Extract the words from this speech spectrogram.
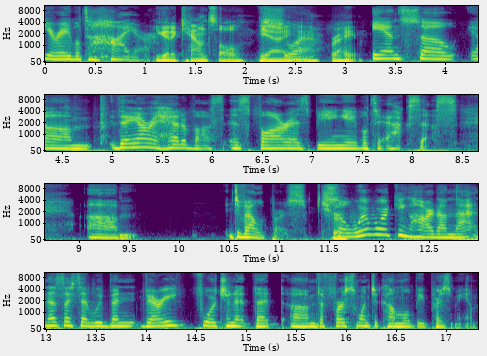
you're able to hire. You get a council. Yeah. Sure. yeah, right. And so um, they are ahead of us as far as being able to access um, developers. Sure. So we're working hard on that. And as I said, we've been very fortunate that um, the first one to come will be Prysmian.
